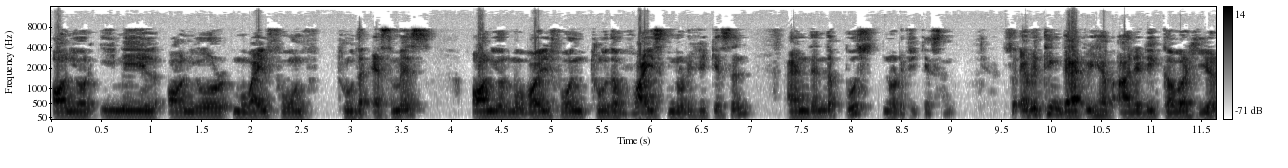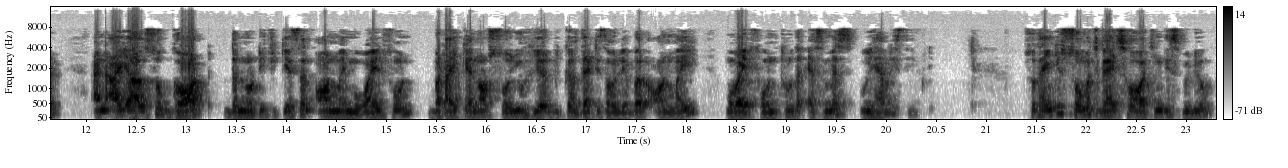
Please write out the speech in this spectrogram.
on your email on your mobile phone through the SMS on your mobile phone through the voice notification and then the push notification so everything that we have already covered here and I also got the notification on my mobile phone but I cannot show you here because that is available on my mobile phone through the SMS we have received. So thank you so much guys for watching this video.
